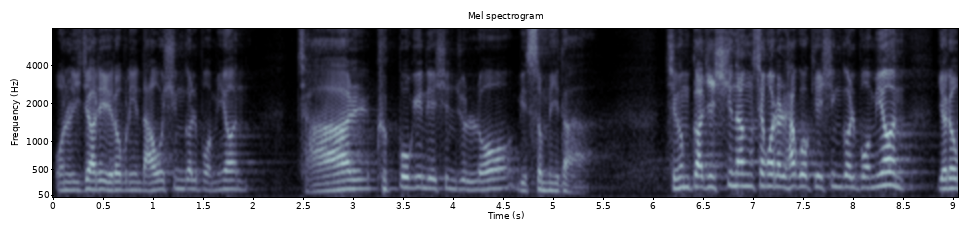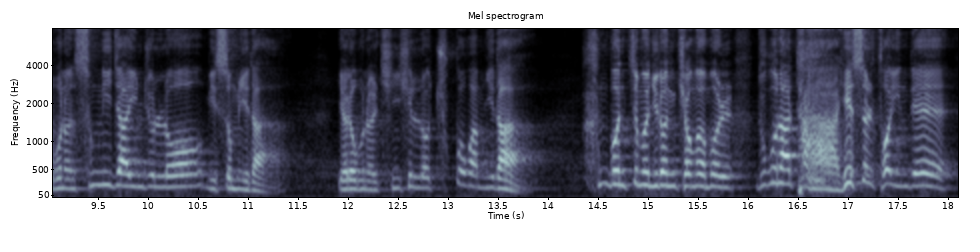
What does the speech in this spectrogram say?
오늘 이 자리에 여러분이 나오신 걸 보면 잘 극복해 내신 줄로 믿습니다. 지금까지 신앙생활을 하고 계신 걸 보면 여러분은 승리자인 줄로 믿습니다. 여러분을 진실로 축복합니다. 한 번쯤은 이런 경험을 누구나 다 했을 터인데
